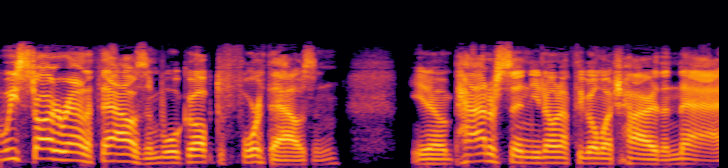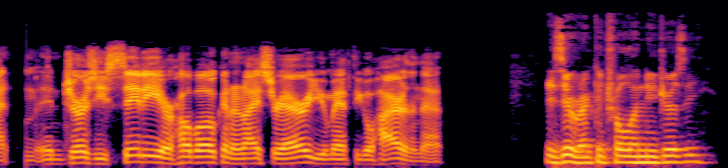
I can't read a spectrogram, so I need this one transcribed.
We start around a thousand. We'll go up to four thousand. You know, in Paterson, you don't have to go much higher than that. In Jersey City or Hoboken, a nicer area, you may have to go higher than that. Is there rent control in New Jersey?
